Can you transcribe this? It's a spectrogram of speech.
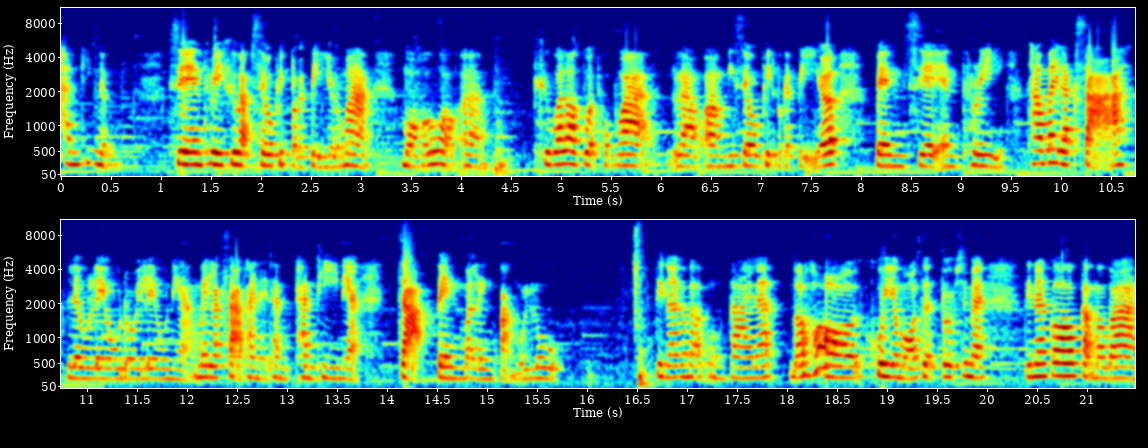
ขั้นที่ 1 CIN3 คือแบบเซลล์ผิดปกติเยอะมาก หมอเขาก็บอกอ่าคือว่าเราตรวจพบว่าเรามีเซลล์ผิดปกติเยอะเป็น CIN3 ถ้าไม่รักษาเร็วๆ โดยเร็วเนี่ย ไม่รักษาภายในทันทีเนี่ย จะเป็นมะเร็งปากมดลูก ตีน่าก็แบบองตายแล้ว แล้วพอคุยกับหมอเสร็จปุ๊บใช่ไหมตีน่าก็กลับมาบ้าน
